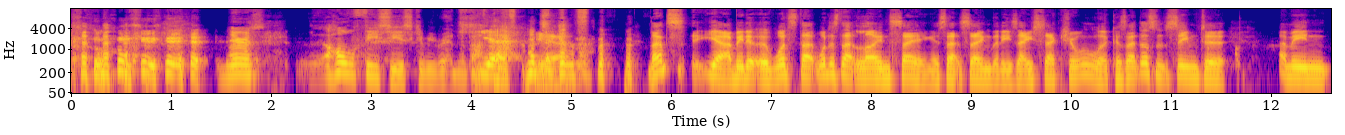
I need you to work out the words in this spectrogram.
There's a whole thesis could be written about Yeah. that. Yeah. That's yeah. I mean, uh, what's that? What is that line saying? Is that saying that he's asexual? Because that doesn't seem to. I mean,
